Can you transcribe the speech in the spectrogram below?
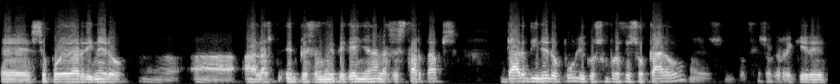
eh, se puede dar dinero a, a, las empresas muy pequeñas, las startups. Dar dinero público es un proceso caro, es un proceso que requiere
